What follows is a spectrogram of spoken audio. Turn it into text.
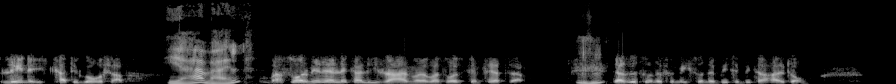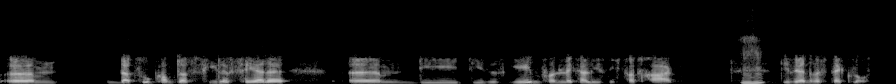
lehne ich kategorisch ab. Ja, weil? Was soll mir der Leckerli sagen oder was soll es dem Pferd sagen? Mhm. Das ist so eine für mich so eine Bitte-Bitte-Haltung. Ähm, dazu kommt, dass viele Pferde ähm, die dieses Geben von Leckerlis nicht vertragen. Mhm. Die werden respektlos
